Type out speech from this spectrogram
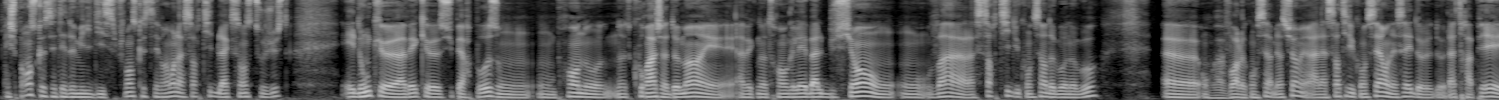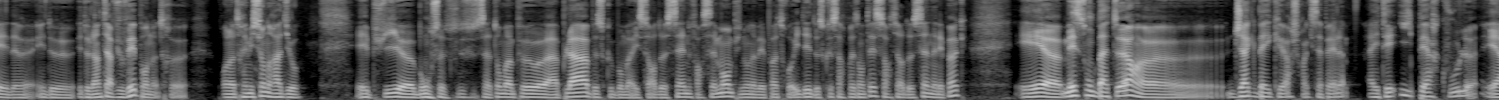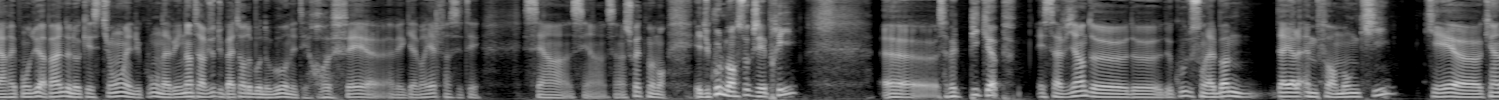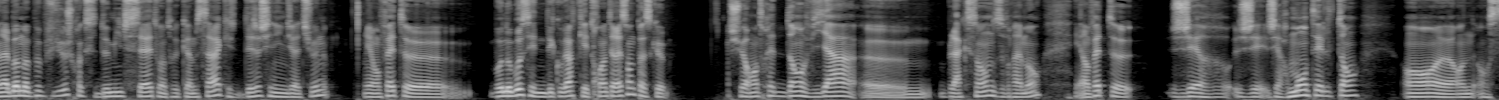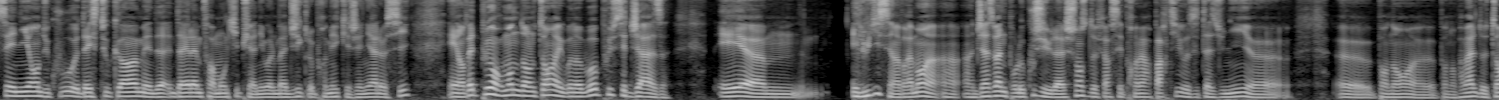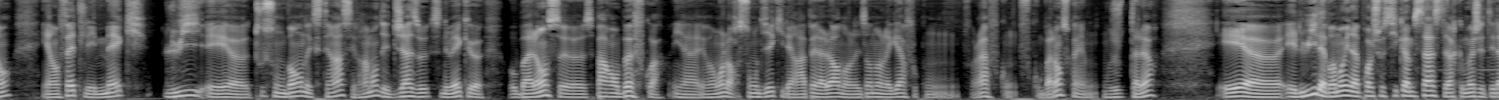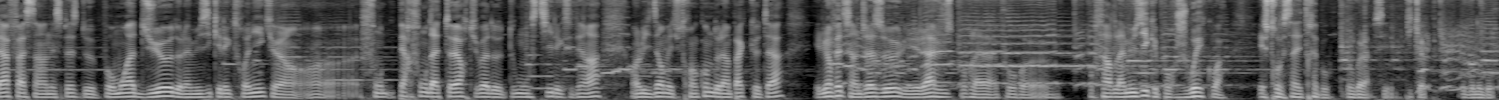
Et je pense que c'était 2010. Je pense que c'était vraiment la sortie de Black Sands tout juste. Et donc, euh, avec euh, Superpose, on, prend notre courage à deux mains et avec notre anglais balbutiant, on va à la sortie du concert de Bonobo. Euh, on va voir le concert, bien sûr, mais à la sortie du concert, on essaye de, de l'attraper et de, et de, et de l'interviewer pour notre, pour notre émission de radio. Et puis, euh, bon, ça, ça tombe un peu à plat parce que, bon, bah, il sort de scène forcément. Puis nous, on n'avait pas trop idée de ce que ça représentait, sortir de scène à l'époque. Et, euh, mais son batteur, euh, Jack Baker, je crois qu'il s'appelle, a été hyper cool et a répondu à pas mal de nos questions. Et du coup, on avait une interview du batteur de Bonobo. On était refait euh, avec Gabriel. Enfin, c'était, c'est un, c'est un, un chouette moment. Et du coup, le morceau que j'ai pris, euh, s'appelle Pick Up et ça vient de, de, coup, de son album Dial M for Monkey qui est, euh, qui est un album un peu plus vieux, je crois que c'est 2007 ou un truc comme ça, qui est déjà chez Ninja Tune. Et en fait, euh, Bonobo, c'est une découverte qui est trop intéressante parce que je suis rentré dedans via Black Sounds vraiment. Et en fait, j'ai re- j'ai j'ai remonté le temps en, en, en saignant du coup Days to Come et Di- Dial M for Monkey, puis Animal Magic, le premier qui est génial aussi. Et en fait, plus on remonte dans le temps avec Bonobo, plus c'est jazz. Et, et lui, c'est vraiment un, un jazzman. Pour le coup, j'ai eu la chance de faire ses premières parties aux États-Unis euh, euh, pendant, euh, pendant pas mal de temps. Et en fait, les mecs, lui et euh, tout son band, etc., c'est vraiment des jazzeux. C'est des mecs euh, au balance, euh, ça part en bœuf, quoi. Il y a vraiment leur sondier qui les rappelle alors dans les disant, non, les gars, faut qu'on voilà, faut qu'on qu'on balance, quoi. On joue tout à l'heure. Et, euh, et lui, il a vraiment une approche aussi comme ça. C'est-à-dire que moi, j'étais là face à un espèce de, pour moi, dieu de la musique électronique, euh, fond- père fondateur, tu vois, de tout mon style, etc. En lui disant, mais tu te rends compte de l'impact que t'as. Et lui, en fait, c'est un jazzeux. Il est là juste pour, la, pour, euh, pour faire de la musique et pour jouer, quoi. Et je trouve ça très beau. Donc voilà, c'est Pick Up de Bonobo.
